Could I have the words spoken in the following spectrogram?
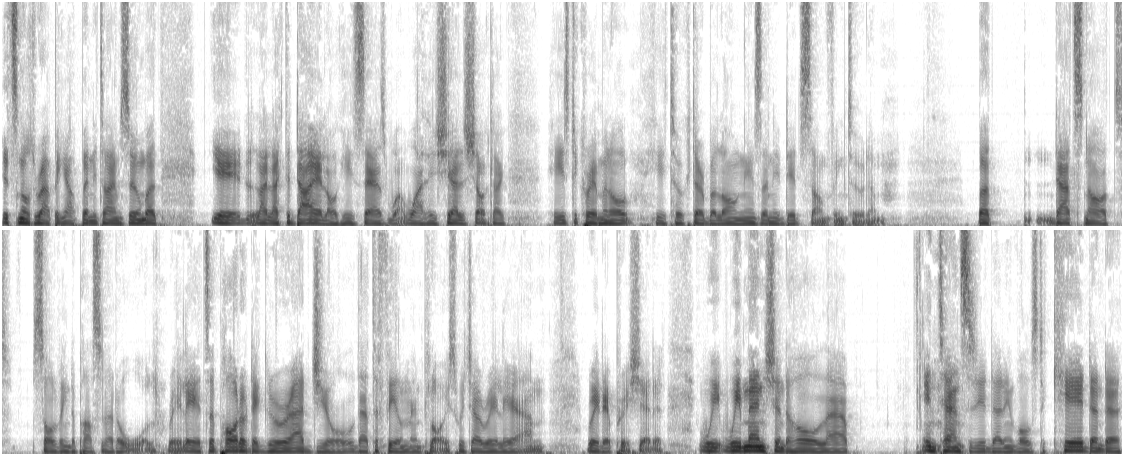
it's not wrapping up anytime soon. But yeah, like, like the dialogue he says while he's shell shocked, like he's the criminal. He took their belongings and he did something to them. But that's not solving the puzzle at all. Really, it's a part of the gradual that the film employs, which I really um really appreciated. We we mentioned the whole uh, intensity that involves the kid and the.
